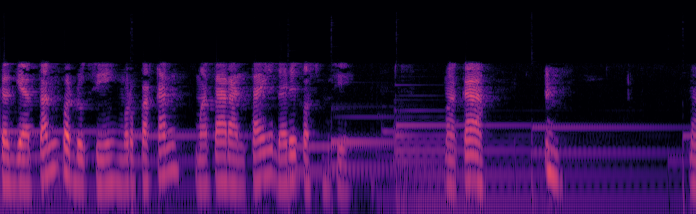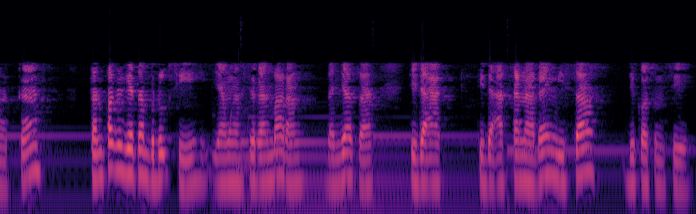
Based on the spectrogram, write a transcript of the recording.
kegiatan produksi merupakan mata rantai dari konsumsi. Maka, maka tanpa kegiatan produksi yang menghasilkan barang dan jasa, tidak tidak akan ada yang bisa dikonsumsi.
